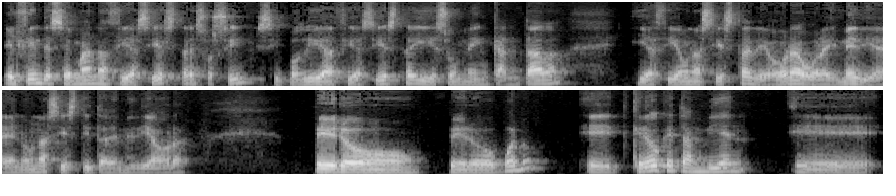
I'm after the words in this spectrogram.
el fin de semana hacía siesta, eso sí, si podía hacía siesta y eso me encantaba y hacía una siesta de hora, hora y media, ¿eh? no una siestita de media hora. Pero, pero bueno, eh, creo que también eh,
